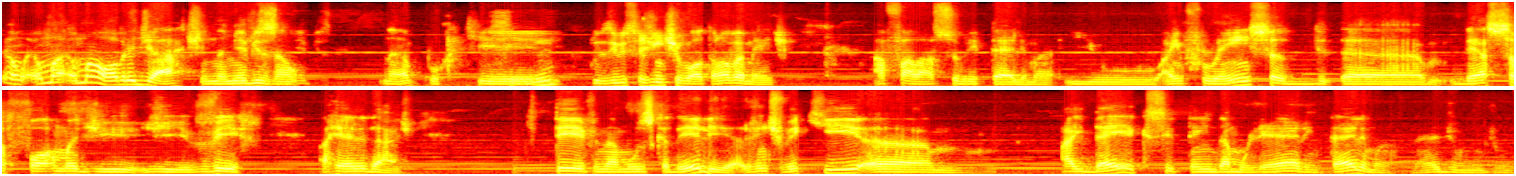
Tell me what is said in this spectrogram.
é uma, é uma obra de arte, na minha visão, né, porque, Sim. Inclusive, se a gente volta novamente a falar sobre Telema e o, a influência de- eh, dessa forma de, de ver a realidade que teve na música dele, a gente vê que ah, a ideia que se tem da mulher em Telemann, né, de, um, de, um,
